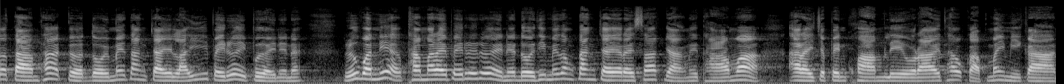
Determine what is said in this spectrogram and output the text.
ก็ตามถ้าเกิดโดยไม่ตั้งใจไหลไปเรื่อยเปื่อยเนี่ยนะหรือวันนี้ทำอะไรไปเรื่อยๆเนี่ยโดยที่ไม่ต้องตั้งใจอะไรสักอย่างในถามว่าอะไรจะเป็นความเลวร้ายเท่ากับไม่มีการ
